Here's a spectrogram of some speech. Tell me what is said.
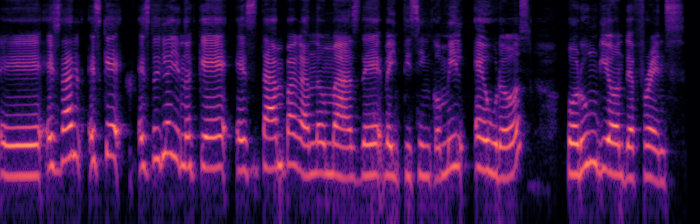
eh, están, es que estoy leyendo que están pagando más de 25 mil euros por un guion de Friends.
